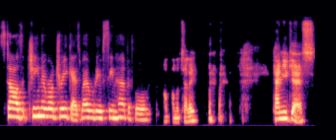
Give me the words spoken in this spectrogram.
Stars Gina Rodriguez. Where would we have seen her before? on, on the telly. Can you guess?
